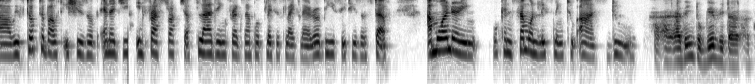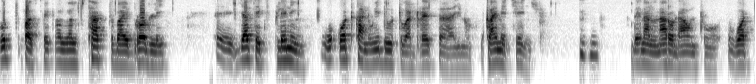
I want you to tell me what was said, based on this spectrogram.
uh, we've talked about issues of energy, infrastructure, flooding, for example, places like Nairobi, cities and stuff. I'm wondering, what can someone listening to us do? I, I think to give it a, a good perspective, I'll start by broadly uh, just explaining w- what can we do to address, uh, you know, climate change. Mm-hmm. Then I'll narrow down to what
